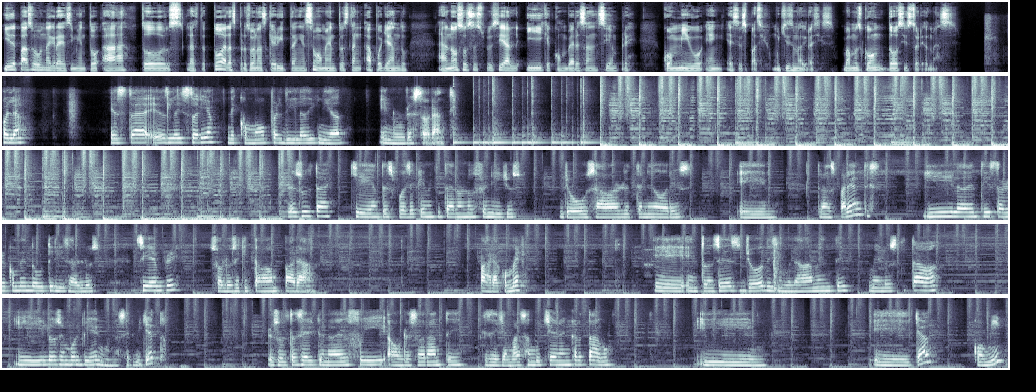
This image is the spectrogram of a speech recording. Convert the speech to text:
Y de paso, un agradecimiento a todas las personas que ahorita en este momento están apoyando a Nosos Especial y que conversan siempre conmigo en ese espacio. Muchísimas gracias. Vamos con dos historias más. Hola, esta es la historia de cómo perdí la dignidad en un restaurante. Resulta que después de que me quitaron los frenillos, yo usaba retenedores eh, transparentes y la dentista recomendó utilizarlos siempre, solo se quitaban para, para comer. Eh, entonces yo disimuladamente me los quitaba y los envolvía en una servilleta. Resulta ser que una vez fui a un restaurante que se llama Sanguchera en Cartago y, ya comí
